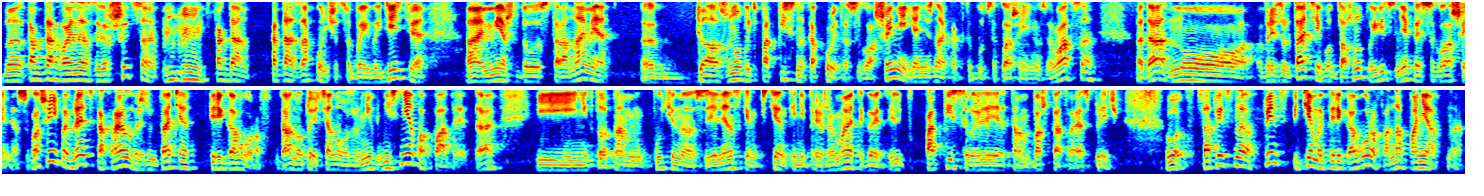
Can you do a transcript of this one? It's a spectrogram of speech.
э, когда война завершится, когда, когда закончатся боевые действия между сторонами, Э, должно быть подписано какое-то соглашение, я не знаю, как это будет соглашение называться, да, но в результате вот должно появиться некое соглашение. А соглашение появляется, как правило, в результате переговоров, да, ну то есть оно уже не, не с неба падает, да, и никто там Путина с Зеленским к стенке не прижимает и говорит, или подписывай, или там башка твоя с плеч. Вот, соответственно, в принципе, тема переговоров, она понятна.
